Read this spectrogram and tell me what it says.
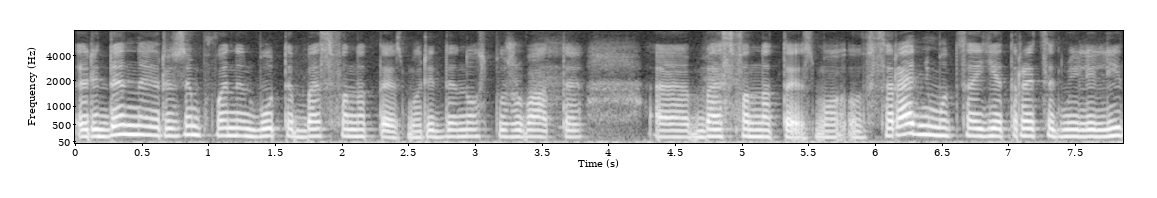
рідинний режим повинен бути без фанатизму, рідину споживати без фанатизму. В середньому це є 30 мл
